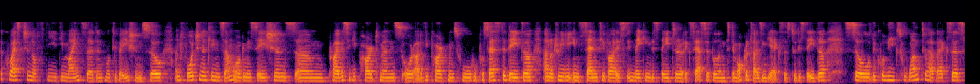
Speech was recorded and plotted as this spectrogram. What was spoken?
a question of the, the mindset and motivation. So, unfortunately, in some organizations, um, privacy departments or other departments who, who possess the data are not really incentivized in making this data accessible and democratizing the access to this data. So, the colleagues who want to have access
